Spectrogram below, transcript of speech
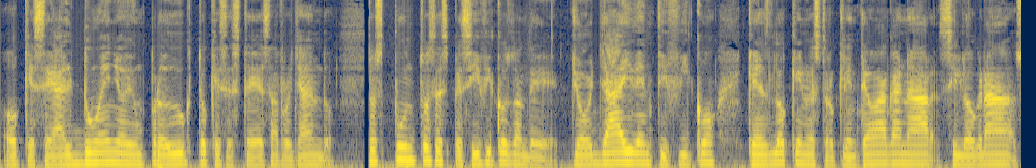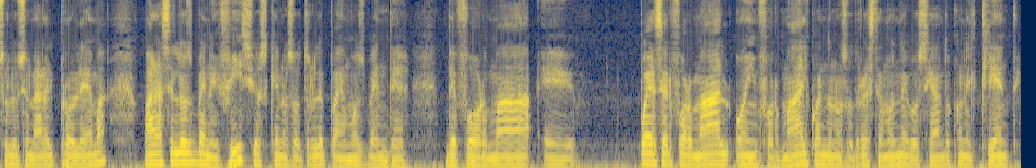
o que sea el dueño de un producto que se esté desarrollando. Esos puntos específicos donde yo ya identifico qué es lo que nuestro cliente va a ganar si logra solucionar el problema, van a ser los beneficios que nosotros le podemos vender de forma eh, Puede ser formal o informal cuando nosotros estemos negociando con el cliente.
